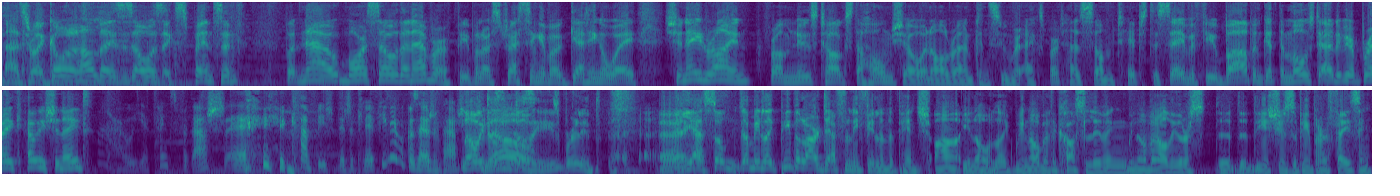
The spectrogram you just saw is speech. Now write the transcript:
That's right. Going on holidays is always expensive. But now, more so than ever, people are stressing about getting away. Sinead Ryan from Newstalk's The Home Show, an all round consumer expert, has some tips to save a few bob and get the most out of your break. How are you, Sinead? Oh, yeah, thanks for that. Uh, you can't beat a bit of cliff. He never goes out of fashion. No, he doesn't, No. does he? He's brilliant. Uh, yeah, so, I mean, like, people are definitely feeling the pinch. Uh, you know, like, we know about the cost of living, we know about all the other, the, the, the issues that people are facing,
